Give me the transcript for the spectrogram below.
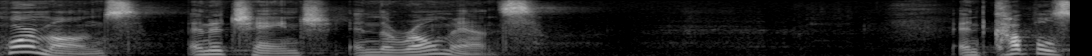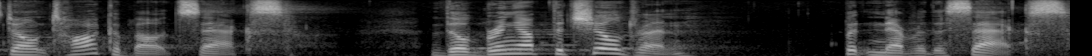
hormones, and a change in the romance. And couples don't talk about sex. They'll bring up the children, but never the sex.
